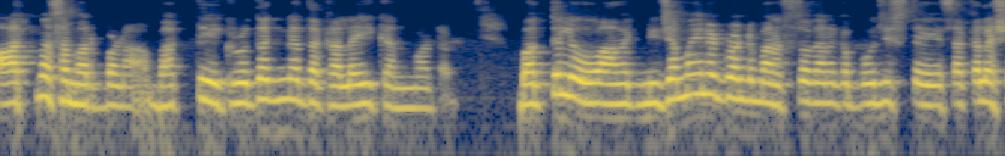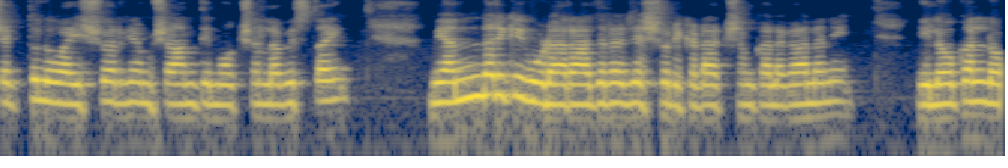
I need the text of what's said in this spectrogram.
ఆత్మ సమర్పణ భక్తి కృతజ్ఞత కలయిక అన్నమాట. భక్తులు ఆమెకు నిజమైనటువంటి మనసుతో కనుక పూజిస్తే సకల శక్తులు ఐశ్వర్యం శాంతి మోక్షం లభిస్తాయి. మీ అందరికీ కూడా రాజరాజేశ్వరి కటాక్షం కలగాలని ఈ లోకంలో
